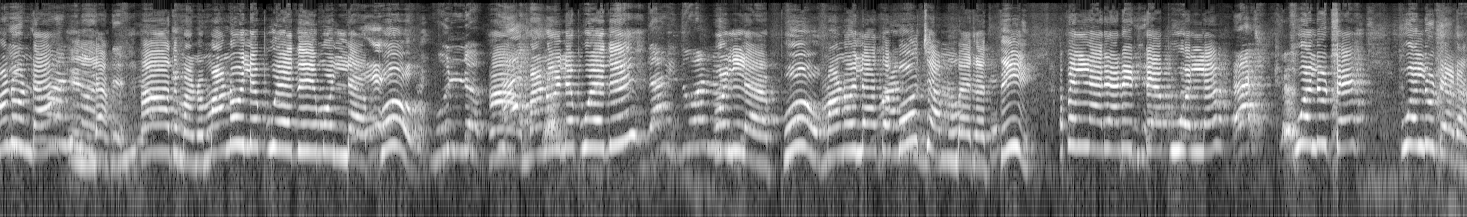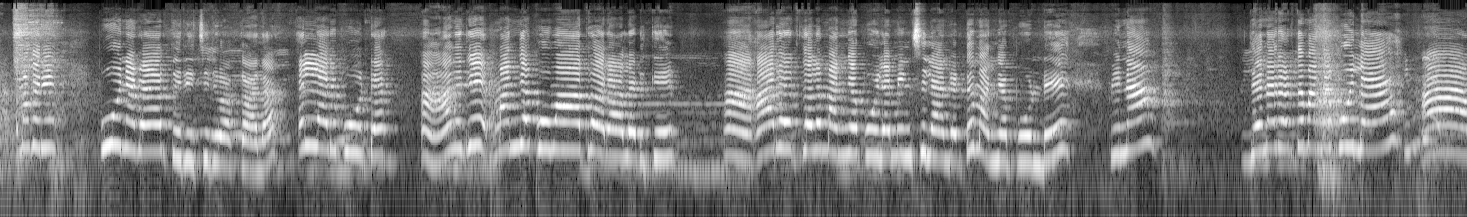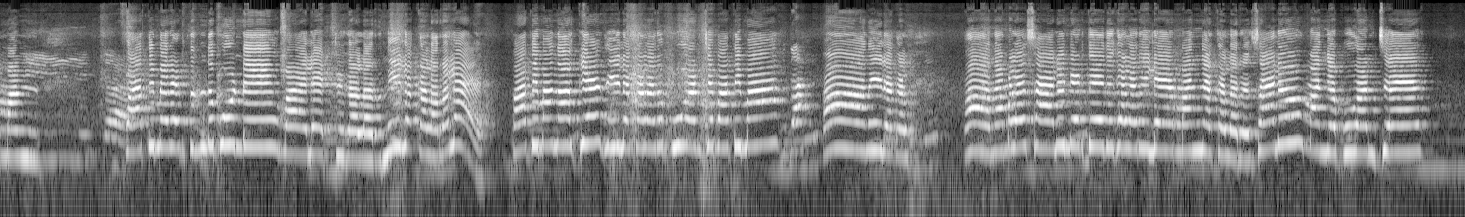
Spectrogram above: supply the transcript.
മണുണ്ടാ ഇല്ല. ആ അത് മണു മുല്ല പൂ ഏത്? മുല്ലപ്പൂ. ആ മണുവില്ല പൂ ഏത്? മുല്ലപ്പൂ. മണമില്ലാത്ത പൂ ചെമ്പരത്തി. പൂവിനെ വേർതിരിച്ചിട്ട് വെക്കാല? എല്ലാരും പൂട്ടെ ആ എന്നിട്ട് മഞ്ഞപ്പൂ മാത്രം ഒരാളെടുക്ക് ആ ആരെടുത്താലും മഞ്ഞപ്പൂല മിൻസിലാന്റെ അടുത്ത് മഞ്ഞപ്പൂ ഉണ്ട് പിന്നെ ജനരുടെ അടുത്ത് മഞ്ഞപ്പൂല്ലേ ആ മൺ ഫാത്തിമയുടെ അടുത്ത് എന്ത് പൂണ്ട് വയലറ്റ് കളർ നീല കളർ അല്ലേ ഫാത്തിമ നോക്കിയേ നീല കളർ പൂ കാണിച്ച ഫാത്തിമ ആ നീല കളർ ആ നമ്മളെ സാലുവിന്റെ അടുത്ത് ഏത് കളറില്ലേ മഞ്ഞ കളർ സാലു മഞ്ഞ പൂ കാണിച്ചേ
